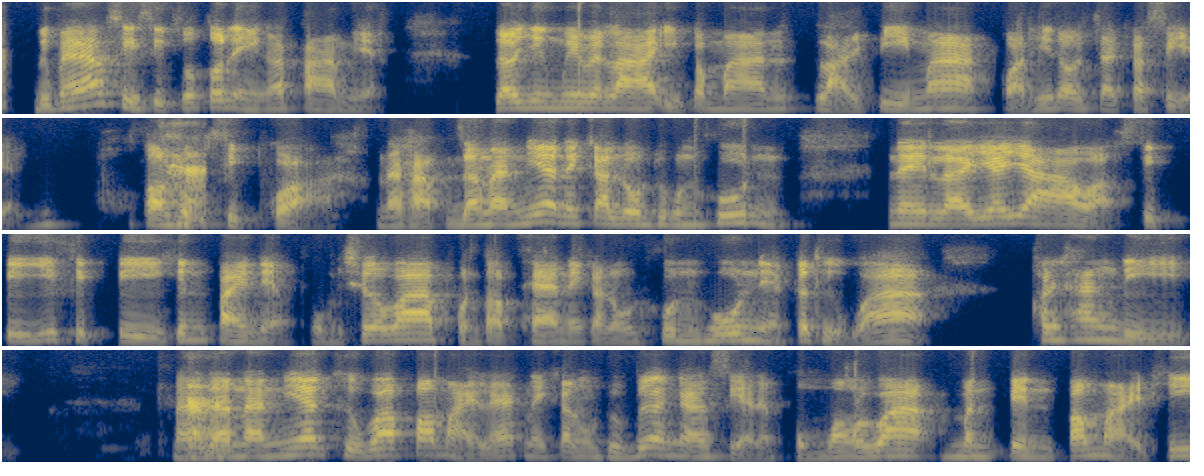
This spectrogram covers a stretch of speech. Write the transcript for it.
ๆหรือแม้กระทั่ง40 ต้นต้นๆเองก็ตามเนี่ยเรายังมีเวลาอีกประมาณหลายปีมากกว่าที่เราจะเกษียณตอน 60 กว่านะครับดังนั้นเนี่ยในการลงทุนหุ้นในระยะยาวอะ10 ปี 20 ปีขึ้นไปเนี่ยผมเชื่อว่าผลตอบแทนในการลงทุนหุ้นเนี่ยก็ถือว่าค่อนข้างดีนะ ดังนั้นเนี่ยคือว่าเป้าหมายแรกในการลงทุนเพื่อการเกษียณเนี่ยผมมองเลยว่ามันเป็นเป้าหมายที่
